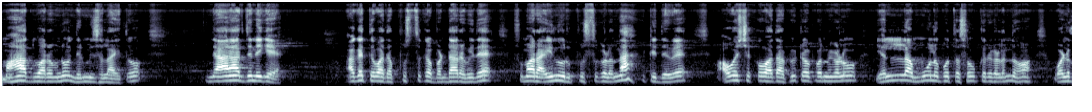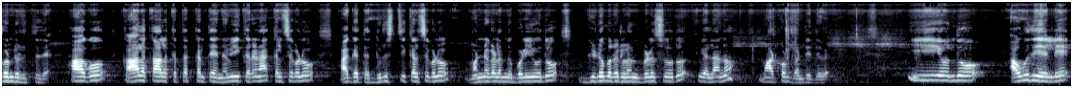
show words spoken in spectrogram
ಮಹಾದ್ವಾರವನ್ನು ನಿರ್ಮಿಸಲಾಯಿತು. ಜ್ಞಾನಾರ್ಜನೆಗೆ ಅಗತ್ಯವಾದ ಪುಸ್ತಕ ಭಂಡಾರವಿದೆ. ಸುಮಾರು ಐನೂರು ಪುಸ್ತಕಗಳನ್ನು ಇಟ್ಟಿದ್ದೇವೆ. ಅವಶ್ಯಕವಾದ ಪೀಠೋಪಕರಣಗಳು ಎಲ್ಲ ಮೂಲಭೂತ ಸೌಕರ್ಯಗಳನ್ನು ಒಳಗೊಂಡಿರುತ್ತದೆ. ಹಾಗೂ ಕಾಲ ಕಾಲಕ್ಕೆ ತಕ್ಕಂತೆ ನವೀಕರಣ ಕೆಲಸಗಳು, ಅಗತ್ಯ ದುರಸ್ತಿ ಕೆಲಸಗಳು, ಮಣ್ಣುಗಳನ್ನು ಬೆಳೆಯುವುದು, ಗಿಡಮರಗಳನ್ನು ಬೆಳೆಸುವುದು ಇವೆಲ್ಲನೂ ಮಾಡ್ಕೊಂಡು ಬಂದಿದ್ದೇವೆ. ಈ ಒಂದು ಅವಧಿಯಲ್ಲಿ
